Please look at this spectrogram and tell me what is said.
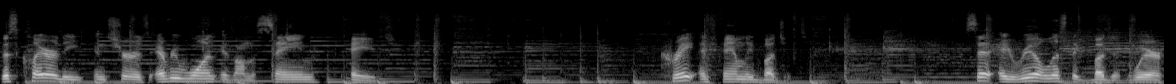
This clarity ensures everyone is on the same page. Create a family budget. Set a realistic budget where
